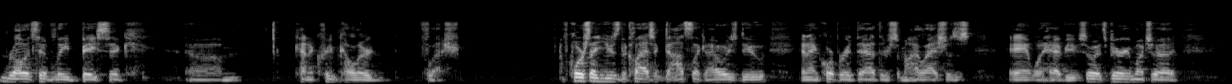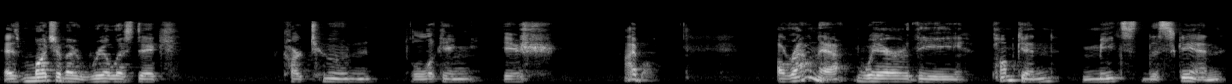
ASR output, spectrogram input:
relatively basic, um, kind of cream colored flesh. Of course, I use the classic dots like I always do, and I incorporate that. There's some eyelashes and what have you. So it's very much a as much of a realistic cartoon looking ish eyeball. Around that, where the pumpkin meets the skin,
